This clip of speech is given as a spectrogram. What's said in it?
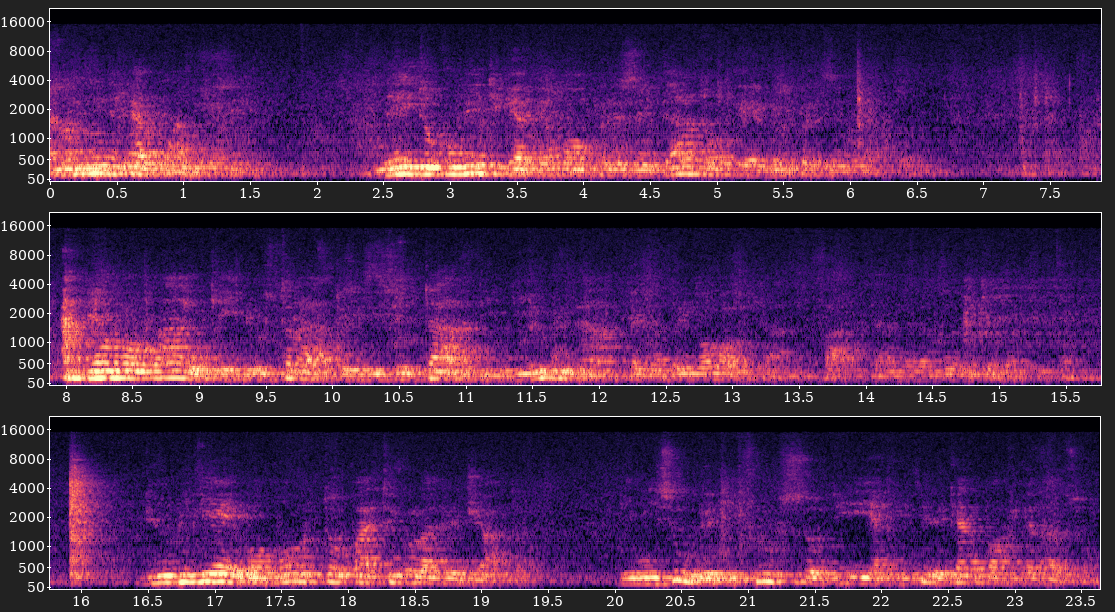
alluminio carbonica. Nei documenti che abbiamo presentato e ripresentato abbiamo anche illustrato i risultati di una, per la prima volta fatta nella zona di Chiapartica, di un rilievo molto particolareggiato di misure di flusso di anidride carbonica dalla zona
